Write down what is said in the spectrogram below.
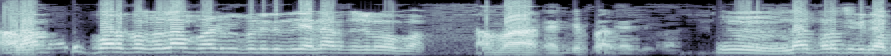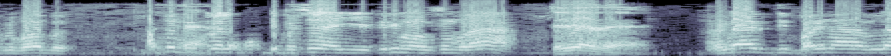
பாட்டுக்கு போற பக்கம் எல்லாம் முன்னாடி போய் பண்ணிக்கிறது என்ன அர்த்தம் சொல்லுவாப்பா? ஆமா கண்டிப்பா கண்டிப்பா. ம் இந்த பொழைச்சிக்கிட்டு அப்படி பொழப்பு. பாட்டி பிரச்சனை ஆகி தெரியுமா விஷயம் போறேன் தெரியாதே. ரெண்டாயிரத்தி பதினாறுல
